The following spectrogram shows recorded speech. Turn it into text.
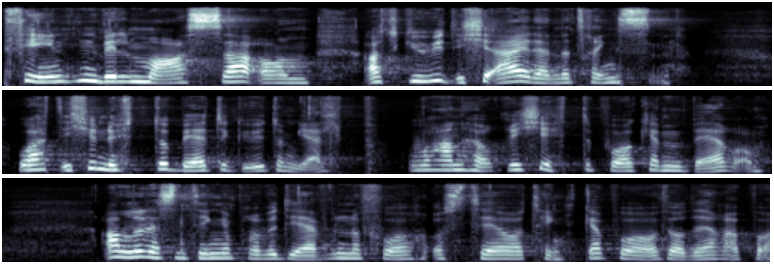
Fienden vil mase om at Gud ikke er i denne trengselen, og at det ikke nytter å be til Gud om hjelp. Og han hører ikke etter på hva vi ber om. Alle disse tingene prøver djevelen å få oss til å tenke på og vurdere på.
